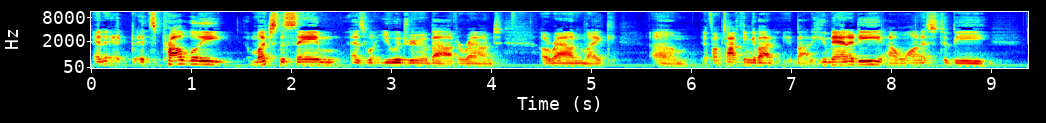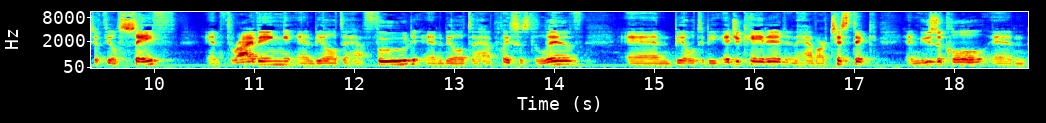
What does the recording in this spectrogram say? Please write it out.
and it, it's probably much the same as what you would dream about around around like um, if I'm talking about about humanity, I want us to be to feel safe and thriving, and be able to have food, and be able to have places to live, and be able to be educated, and have artistic and musical, and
